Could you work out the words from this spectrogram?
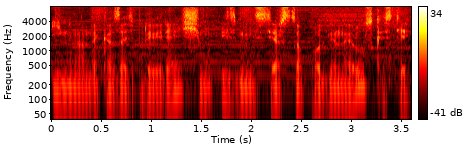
именно доказать проверяющему из Министерства подлинной русскости,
